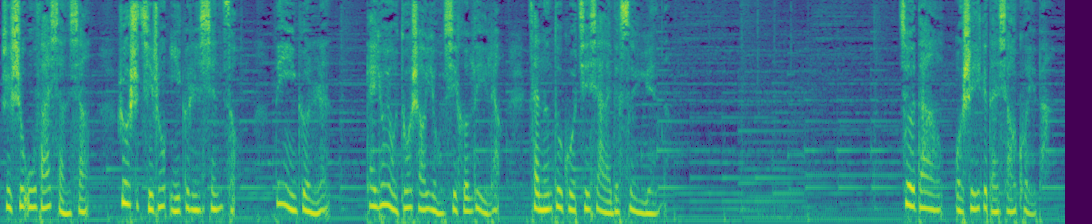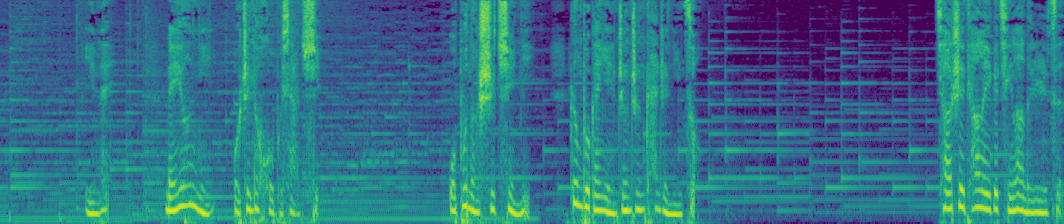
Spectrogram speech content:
只是无法想象，若是其中一个人先走，另一个人该拥有多少勇气和力量，才能度过接下来的岁月呢？就当我是一个胆小鬼吧，因为。没有你，我真的活不下去。我不能失去你，更不敢眼睁睁看着你走。乔治挑了一个晴朗的日子，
